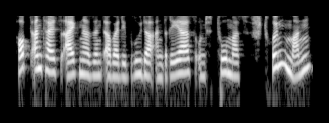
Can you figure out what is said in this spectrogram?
Hauptanteilseigner sind aber die Brüder Andreas und Thomas Strüngmann.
